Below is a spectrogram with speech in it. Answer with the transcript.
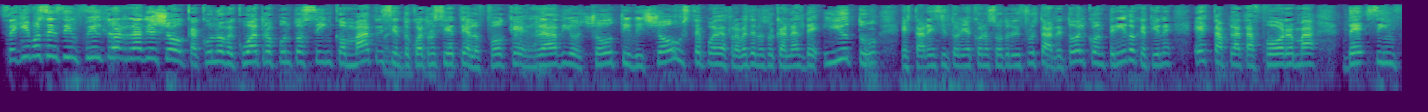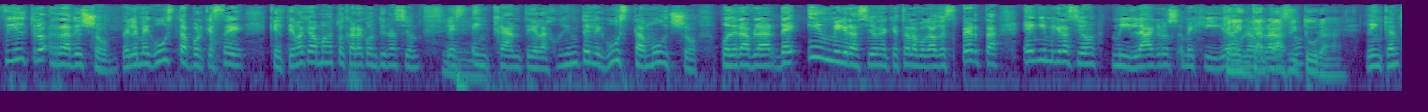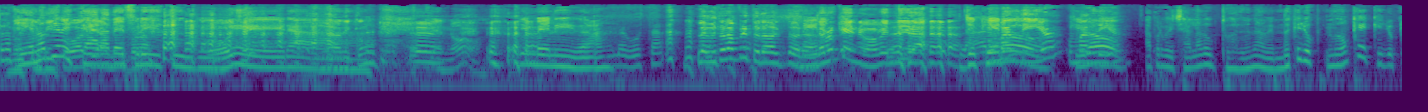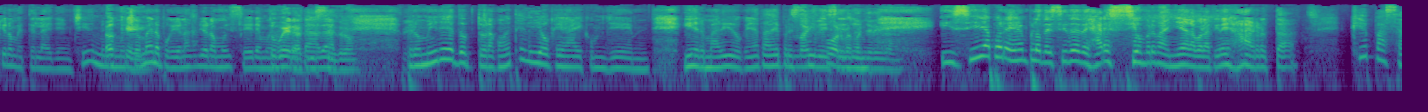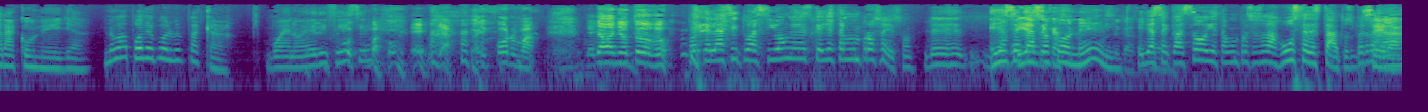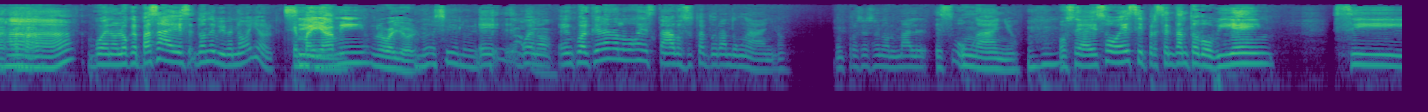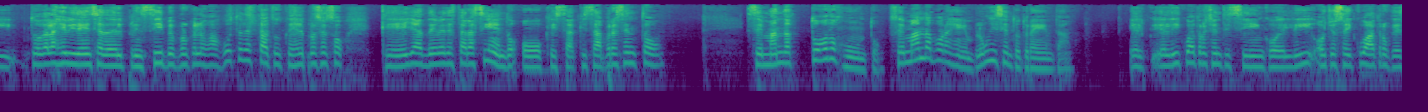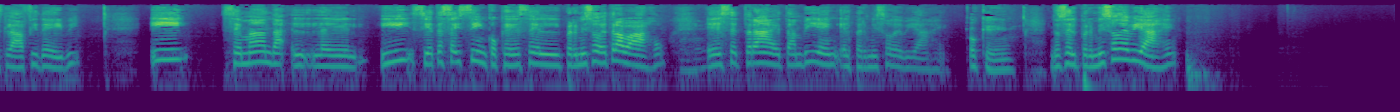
Seguimos en Sin Filtro Radio Show, Kaku 94.5, Matrix 104.7, Alofoque Radio Show, TV Show. Usted puede a través de nuestro canal de YouTube estar en sintonía con nosotros y disfrutar de todo el contenido que tiene esta plataforma de Sin Filtro Radio Show. Dele me gusta porque sé que el tema que vamos a tocar a continuación les encanta y a la gente le gusta mucho poder hablar de inmigración. Aquí está el abogado experta en inmigración, Milagros Mejía. Que le Un encanta la fritura. Le encanta la fritura. No tiene cara de fritura. Oye, ¿cómo que no? Bienvenida. Me gusta. ¿Le gusta la fritura, doctora? Claro que no, mentira. Yo Un quiero, mal día, un mal día. aprovechar la doctora de una vez. No es que yo, no que, que yo quiero meterla a ella en chisme, ni Ok. mucho menos, porque yo una señora muy seria, muy Tú verás. Pero mire, doctora, con este lío que hay con Jem y el marido, que ella está depresiva. No hay y forma con. Y si ella, por ejemplo, decide dejar ese hombre mañana, porque la tiene harta, ¿qué pasará con ella? ¿No va a poder volver para acá? Bueno, es difícil. Hay forma. Ya dañó todo. Porque la situación es que ella está en un proceso. De, de Ella se casó con él. Ella se casó y está en un proceso de ajuste de estatus, ¿verdad? Será, Ajá. ajá. Bueno, lo que pasa es, ¿dónde vive? ¿En Nueva York? En Miami, Nueva York. No, sí, lo- Eh, bueno, en cualquiera de los dos estados está durando un año. Un proceso normal es un año. O sea, eso es si presentan todo bien, si todas las evidencias desde el principio, porque los ajustes de estatus, que es el proceso que ella debe de estar haciendo, o quizá, quizá presentó, se manda todo junto. Se manda, por ejemplo, un I-130, el, el I-485, el I-864, que es la affidavit, y se manda el, el I-765, que es el permiso de trabajo, ese trae también el permiso de viaje. Ok. Entonces, el permiso de viaje,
